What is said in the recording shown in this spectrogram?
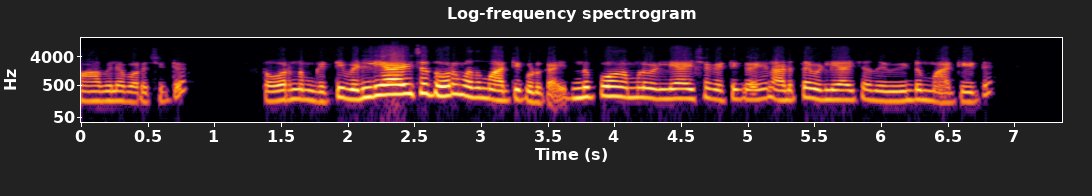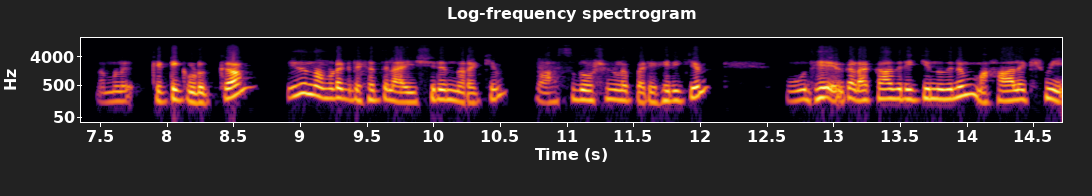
മാവില പറിച്ചിട്ട് തോരണം കെട്ടി വെള്ളിയാഴ്ച തോറും അത് മാറ്റി കൊടുക്കുക. ഇന്നിപ്പോ നമ്മൾ വെള്ളിയാഴ്ച കെട്ടിക്കഴിഞ്ഞാൽ അടുത്ത വെള്ളിയാഴ്ച അത് വീണ്ടും മാറ്റിയിട്ട് നമ്മൾ കെട്ടിക്കൊടുക്കാം ഇത് നമ്മുടെ ഗൃഹത്തിൽ ഐശ്വര്യം നിറയ്ക്കും വാസ്തുദോഷങ്ങളെ പരിഹരിക്കും. മൂധയെ കടക്കാതിരിക്കുന്നതിനും മഹാലക്ഷ്മി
